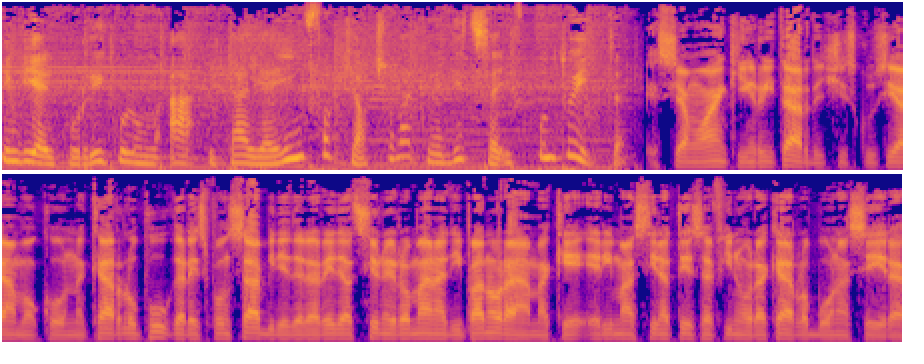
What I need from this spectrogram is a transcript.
Invia il curriculum a italiainfo-creditsafe.it. E siamo anche in ritardo, ci scusiamo con Carlo Puca, responsabile della redazione romana di Panorama, che è rimasto in attesa finora. Carlo. Buonasera,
